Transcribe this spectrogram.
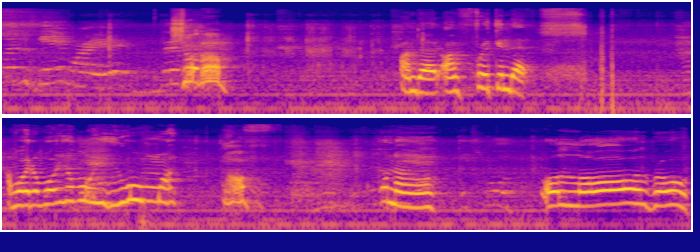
playing this game right here. Shut up! I'm dead. I'm freaking dead. Avoid, avoid, avoid. Oh my. Oh no. Oh lol, bro.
